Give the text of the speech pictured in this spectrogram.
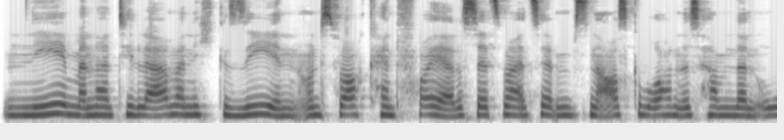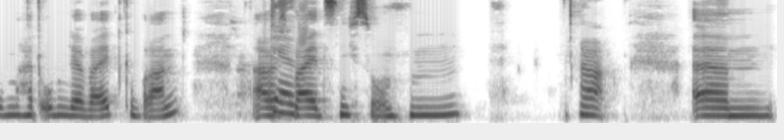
Nee, man hat die Lava nicht gesehen. Und es war auch kein Feuer. Das letzte Mal, als er ein bisschen ausgebrochen ist, haben dann oben, hat oben der Wald gebrannt. Aber der es war jetzt nicht so. Hm. Ja. Ähm,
